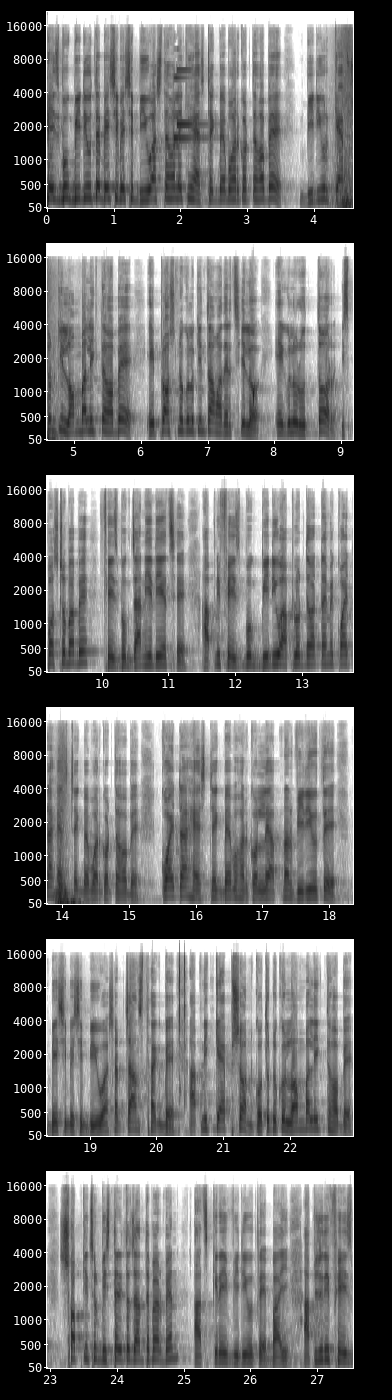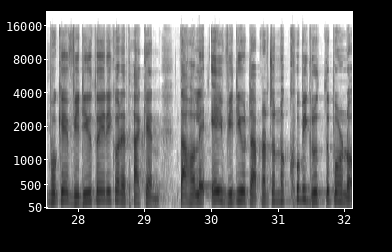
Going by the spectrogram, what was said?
Facebook ভিডিওতে বেশি বেশি ভিউ আসতে হলে কি হ্যাশট্যাগ ব্যবহার করতে হবে? ভিডিওর ক্যাপশন কি লম্বা লিখতে হবে? এই প্রশ্নগুলো কিন্তু আমাদের ছিল। এগুলোর উত্তর স্পষ্টভাবে ফেসবুক জানিয়ে দিয়েছে। আপনি ফেসবুক ভিডিও আপলোড দেওয়ার টাইমে কয়টা হ্যাশট্যাগ ব্যবহার করতে হবে? কয়টা হ্যাশট্যাগ ব্যবহার করলে আপনার ভিডিওতে বেশি বেশি ভিউ আসার চান্স থাকবে? আপনি ক্যাপশন কতটুকু লম্বা লিখতে হবে? সব কিছুর বিস্তারিত জানতে পারবেন। আজকের এই ভিডিওতে বাই আপনি যদি ফেসবুকে ভিডিও তৈরি করে থাকেন, তাহলে এই ভিডিওটা আপনার জন্য খুবই গুরুত্বপূর্ণ।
